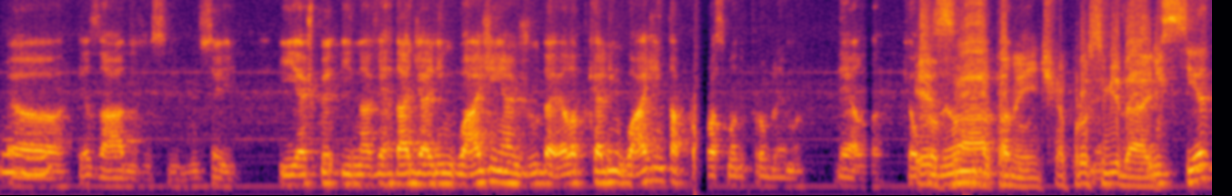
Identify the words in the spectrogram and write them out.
Uhum. ah, pesados, assim, não sei. E, as e, na verdade, a linguagem ajuda ela, porque a linguagem tá próxima do problema dela, que é o problema do computador. Exatamente, a proximidade. O C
